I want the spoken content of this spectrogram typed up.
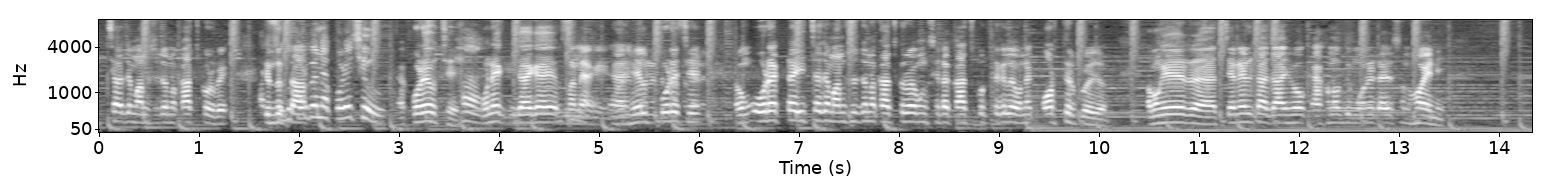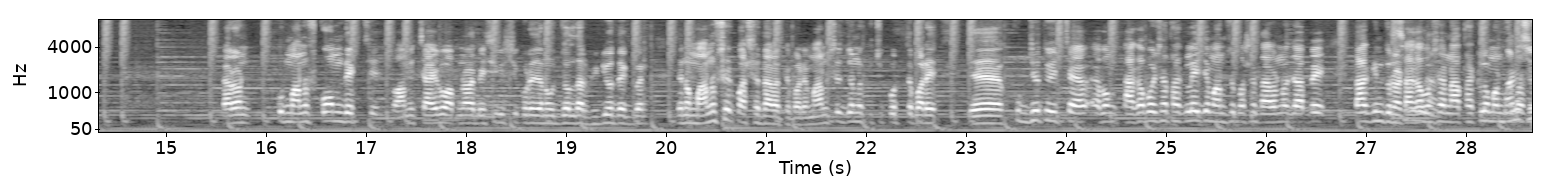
ইচ্ছা যে মানুষের জন্য কাজ করবে কিন্তু করেছেও। করেওছে। হ্যাঁ। অনেক জায়গায় মানে হেল্প করেছে এবং ওর একটা ইচ্ছা যে মানুষের জন্য কাজ করবে এবং সেটা কাজ করতে গেলে অনেক অর্থের প্রয়োজন। এবং এর চ্যানেলটা যাই হোক এখন অব্দি মনিটাইজেশন হয়নি। কারণ খুব মানুষ কম দেখছে। তো আমি চাইব আপনারা বেশি বেশি করে যেন উজ্জ্বলদার ভিডিও দেখবেন যেন মানুষের পাশে দাঁড়াতে পারে মানুষের জন্য কিছু করতে পারে। খুব যেহেতু ইচ্ছা এবং টাকা পয়সা থাকলেই যে মানুষের পাশে দাঁড়ানো যাবে তা কিন্তু না। টাকা পয়সা না থাকলেও মানুষের পাশে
